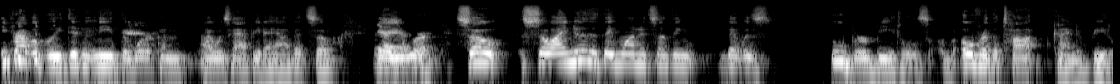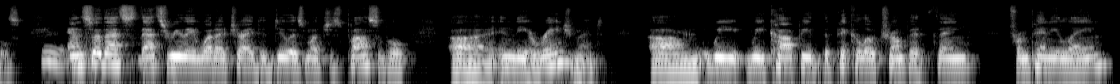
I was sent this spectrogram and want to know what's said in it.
he probably didn't need the work, and I was happy to have it. So there yeah, you were. So, so I knew that they wanted something that was uber Beatles, over the top kind of Beatles, mm. and so that's that's really what I tried to do as much as possible uh, in the arrangement. Um, we we copied the piccolo trumpet thing from Penny Lane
